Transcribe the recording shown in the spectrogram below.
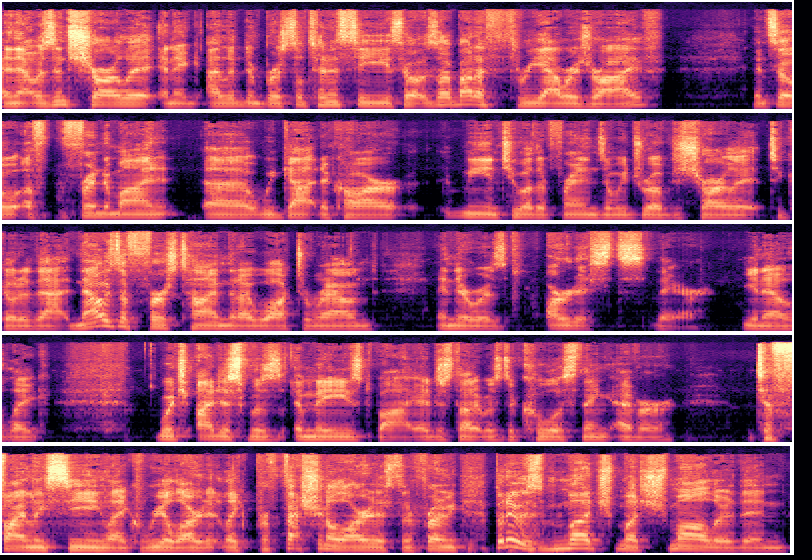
and that was in Charlotte. And it, I lived in Bristol, Tennessee, so it was about a three-hour drive. And so a friend of mine, uh, we got in a car, me and two other friends, and we drove to Charlotte to go to that. And that was the first time that I walked around and there was artists there, you know, like which I just was amazed by. I just thought it was the coolest thing ever to finally seeing like real art, like professional artists in front of me. But it was much, much smaller than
